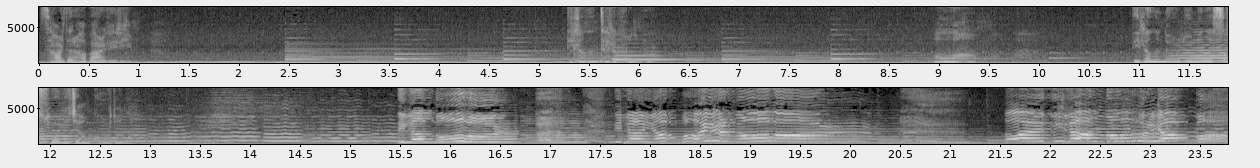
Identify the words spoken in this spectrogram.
Serdar haber vereyim. Dilan'ın telefonu bu. Allah'ım. Dilan'ın öldüğünü nasıl söyleyeceğim Kordon'a? Dilan ne olur. Dilan yapma hayır ne olur. Ay Dilan ne olur yapma.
